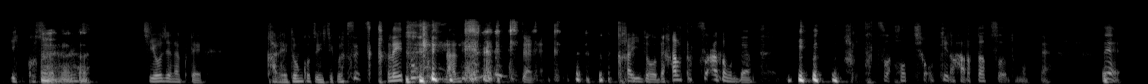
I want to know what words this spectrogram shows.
1個すいませんはいはいはい、塩じゃなくて、カレー豚骨にしてください。カレー豚骨なんでやねんって言ってね、北海道で腹立つわと思って、腹立つわ、補聴器の腹立つわと思って。で、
